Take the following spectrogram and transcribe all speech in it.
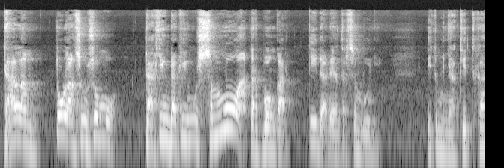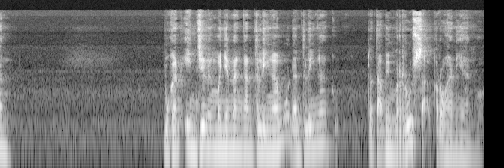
dalam tulang susumu, daging-dagingmu semua terbongkar, tidak ada yang tersembunyi. Itu menyakitkan. Bukan Injil yang menyenangkan telingamu dan telingaku, tetapi merusak kerohanianmu.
